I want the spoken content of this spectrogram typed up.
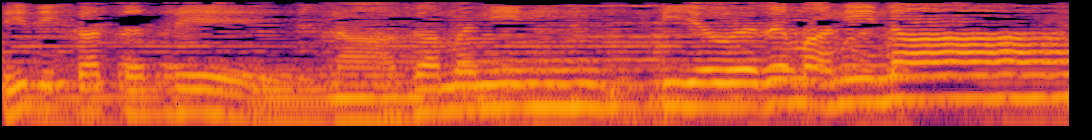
සිරි කතේ නාගමනින් පියවර මනිනා.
